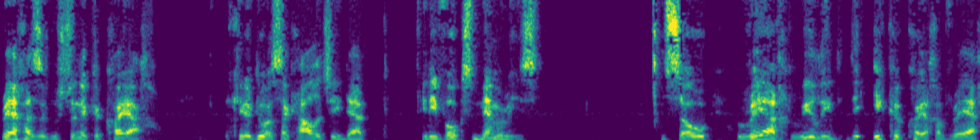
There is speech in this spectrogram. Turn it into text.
Reach has a koyach. Can do a psychology that it evokes memories. So reach really, the ikka koyach of reach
